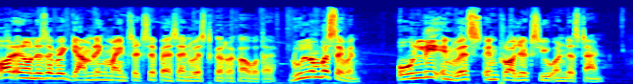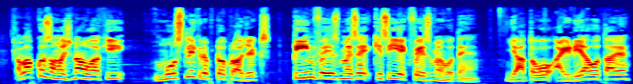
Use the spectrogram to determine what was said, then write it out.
और इन्होंने सिर्फ़ एक गैमलिंग माइंडसेट से पैसा इन्वेस्ट कर रखा होता है। Rule number seven only invest in projects you understand अब आपको समझना होगा कि मोस्टली क्रिप्टो प्रोजेक्ट्स तीन फ़ेज़ में से किसी एक फ़ेज़ में होते हैं। या तो वो आइडिया होता है,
